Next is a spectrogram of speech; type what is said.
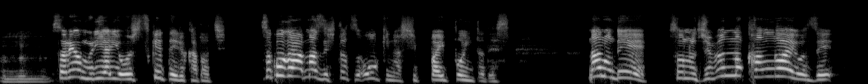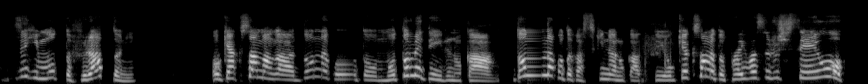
うん。それを無理やり押し付けている形。そこがまず一つ大きな失敗ポイントです。なので、その自分の考えをぜぜひもっとフラットに、お客様がどんなことを求めているのか、どんなことが好きなのかっていうお客様と対話する姿勢を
